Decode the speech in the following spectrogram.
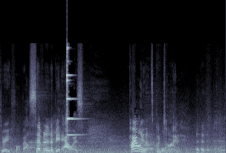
3, 4, about seven and a bit hours. Apparently that's good time.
